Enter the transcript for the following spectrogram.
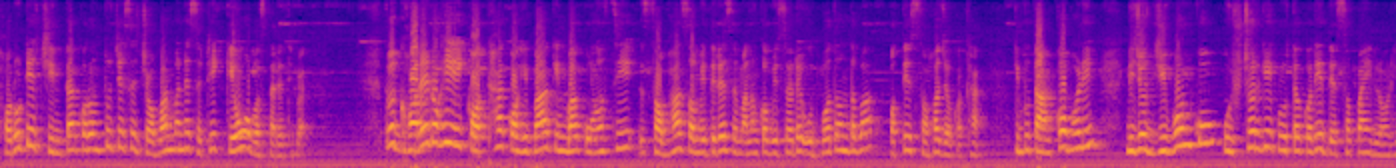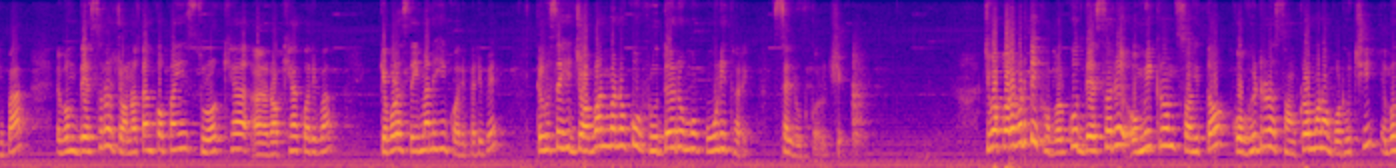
ଥରୁଟିଏ ଚିନ୍ତା କରନ୍ତୁ ଯେ ସେ ଯବାନମାନେ ସେଠି କେଉଁ ଅବସ୍ଥାରେ ଥିବେ তবে ঘরে রহি এই কথা কহা কিংবা কৌশি সভা সমিতিরে সে বিষয়ে উদ্বোধন দেওয়া অতি সহজ কথা কিন্তু তাঙ্ক ভি নিজ জীবনকু উৎসর্গীকৃত করে দেশপ্রাই লড়া এবং দেশর জনতাঙ্পাই সুরক্ষা রক্ষা করা কেবল সেইমানে হি করে তেমন সেই যবান মানুষ হৃদয়র মু পুঁ থে সেলুট করুছি ଯିବା ପରବର୍ତ୍ତୀ ଖବରକୁ ଦେଶରେ ଓମିକ୍ରନ୍ ସହିତ କୋଭିଡ୍ର ସଂକ୍ରମଣ ବଢ଼ୁଛି ଏବଂ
